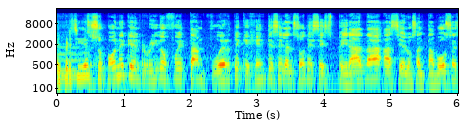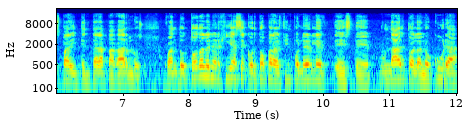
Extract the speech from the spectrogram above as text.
el Se presidente supone que el ruido fue tan fuerte que gente se lanzó desesperada hacia los altavoces para intentar apagarlos. Cuando toda la energía se cortó para al fin ponerle este un alto a la locura,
